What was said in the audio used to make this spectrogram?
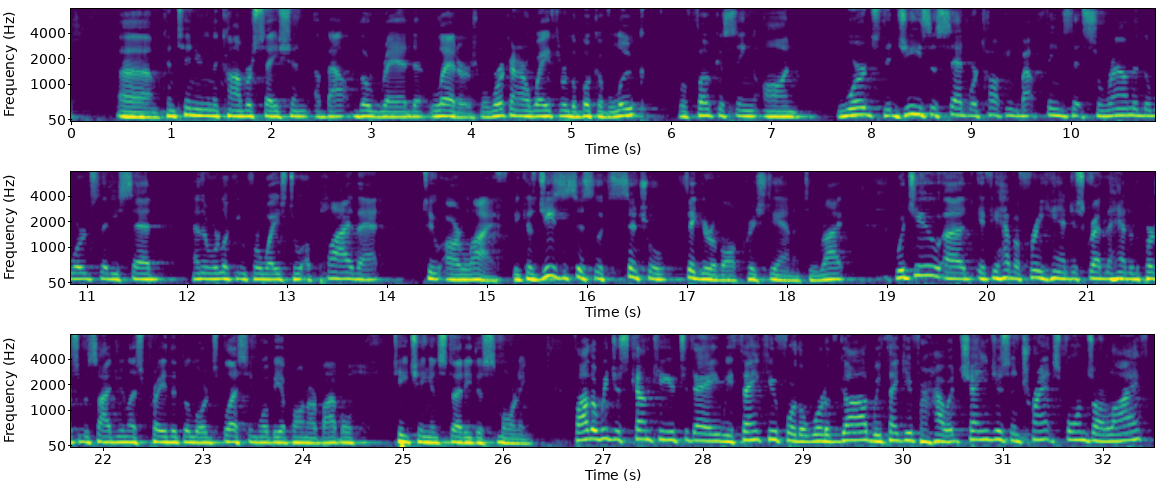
um, continuing the conversation about the red letters. We're working our way through the book of Luke. We're focusing on words that Jesus said. We're talking about things that surrounded the words that he said, and then we're looking for ways to apply that to our life because Jesus is the central figure of all Christianity, right? Would you, uh, if you have a free hand, just grab the hand of the person beside you and let's pray that the Lord's blessing will be upon our Bible teaching and study this morning. Father, we just come to you today. We thank you for the Word of God. We thank you for how it changes and transforms our life.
